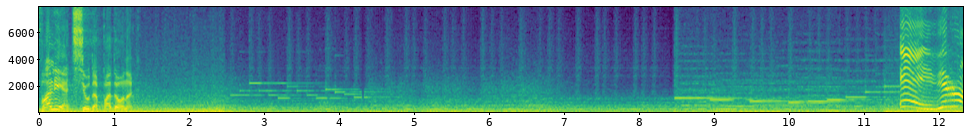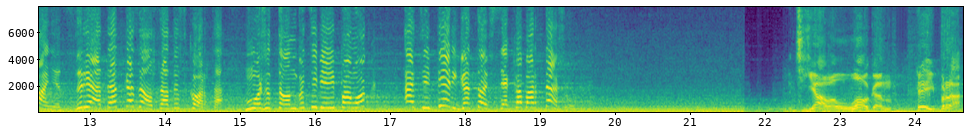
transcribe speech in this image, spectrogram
Вали отсюда, подонок! Эй, Веронец, зря ты отказался от эскорта. Может, он бы тебе и помог? А теперь готовься к абортажу. Дьявол, Логан! Эй, брат!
